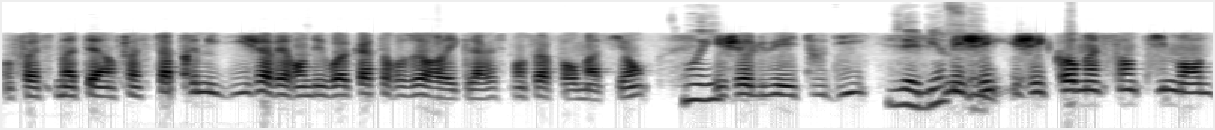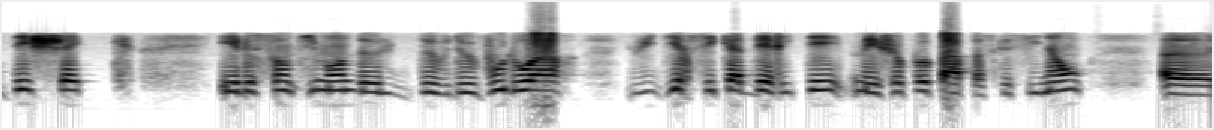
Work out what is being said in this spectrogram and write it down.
enfin ce matin, enfin cet après-midi, j'avais rendez-vous à 14h avec la responsable formation. Oui, Et je lui ai tout dit. vous avez bien Mais fait. j'ai j'ai comme un sentiment d'échec et le sentiment de, de, de vouloir lui dire ces quatre vérités, mais je peux pas parce que sinon, euh,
